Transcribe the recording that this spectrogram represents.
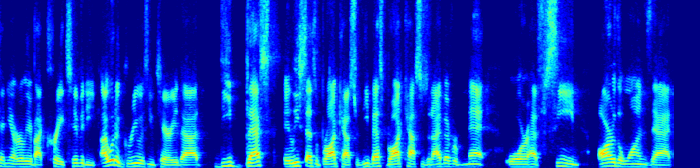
Kenya, earlier about creativity. I would agree with you, Carrie, that the best, at least as a broadcaster, the best broadcasters that I've ever met or have seen are the ones that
